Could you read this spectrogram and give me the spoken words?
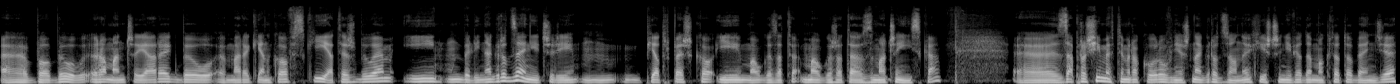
E, bo był Roman Czejarek, był Marek Jankowski, ja też byłem i byli nagrodzeni, czyli mm, Piotr Peszko i Małgorzata, Małgorzata Zmaczyńska. E, zaprosimy w tym roku również nagrodzonych, jeszcze nie wiadomo kto to będzie.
